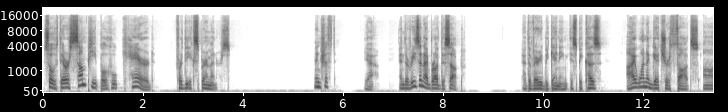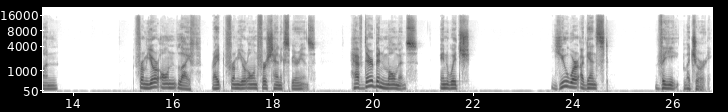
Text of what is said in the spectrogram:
So there are some people who cared for the experimenters. Interesting. Yeah. And the reason I brought this up at the very beginning is because I want to get your thoughts on from your own life, right? From your own firsthand experience. Have there been moments in which you were against the majority?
